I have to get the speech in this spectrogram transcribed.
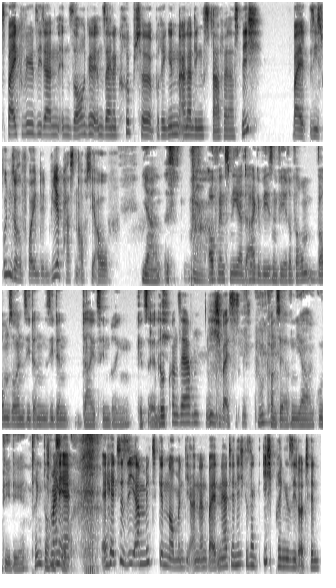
Spike will sie dann in Sorge in seine Krypte bringen, allerdings darf er das nicht, weil sie ist unsere Freundin, wir passen auf sie auf. Ja, es, auch wenn es näher da gewesen wäre, warum, warum sollen sie denn sie denn da jetzt hinbringen? Jetzt ehrlich. Blutkonserven? Nee, ich weiß es nicht. Blutkonserven, ja, gute Idee. Trink doch Ich meine, einen er, Schluck. er hätte sie ja mitgenommen, die anderen beiden. Er hat ja nicht gesagt, ich bringe sie dorthin.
